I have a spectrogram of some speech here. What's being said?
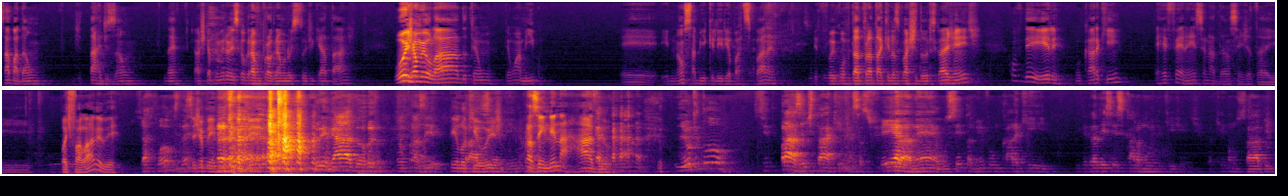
sabadão, de tardezão, né? Acho que é a primeira vez que eu gravo um programa no estúdio aqui à tarde. Hoje ao meu lado tem um, tem um amigo. É, ele não sabia que ele iria participar, né? Ele foi convidado para estar aqui nos bastidores com a gente. Convidei ele, um cara que é referência na dança em Jataí. Pode falar, bebê? Já fomos, né? Seja bem-vindo. Obrigado. É um prazer tê-lo aqui hoje. Um prazer inenarrável. E eu que tô sinto prazer de estar aqui nessas feiras, né? Você também foi um cara que tem que agradecer esse cara muito aqui, gente. Pra quem não sabe,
